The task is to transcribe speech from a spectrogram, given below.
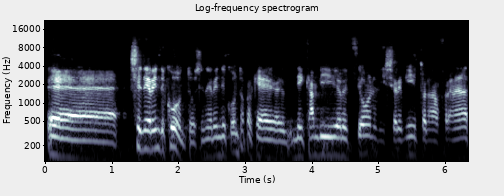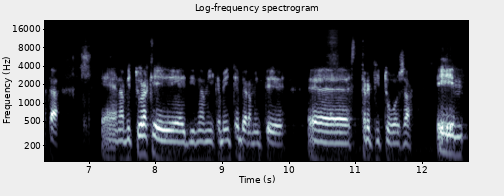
eh, se ne rende conto, se ne rende conto perché nei cambi di direzione, di inserimento, nella frenata, è una vettura che dinamicamente è veramente eh, strepitosa. E,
